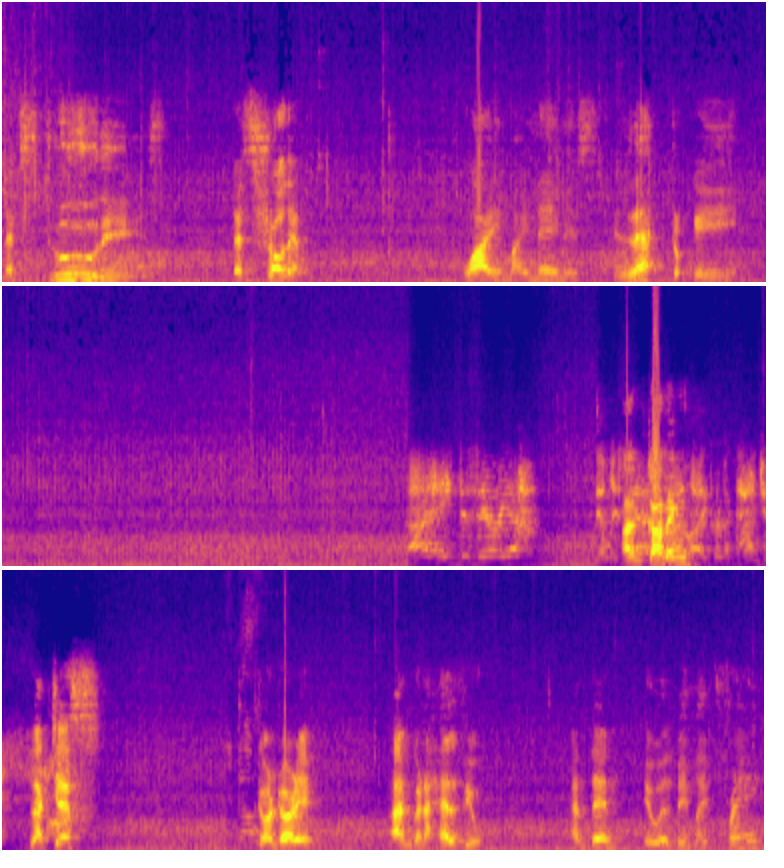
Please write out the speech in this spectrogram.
Let's do this. Let's show them why my name is Electro King. I hate this area. The only I'm coming. Black. Jess, don't worry. I'm gonna help you, and then you will be my friend.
